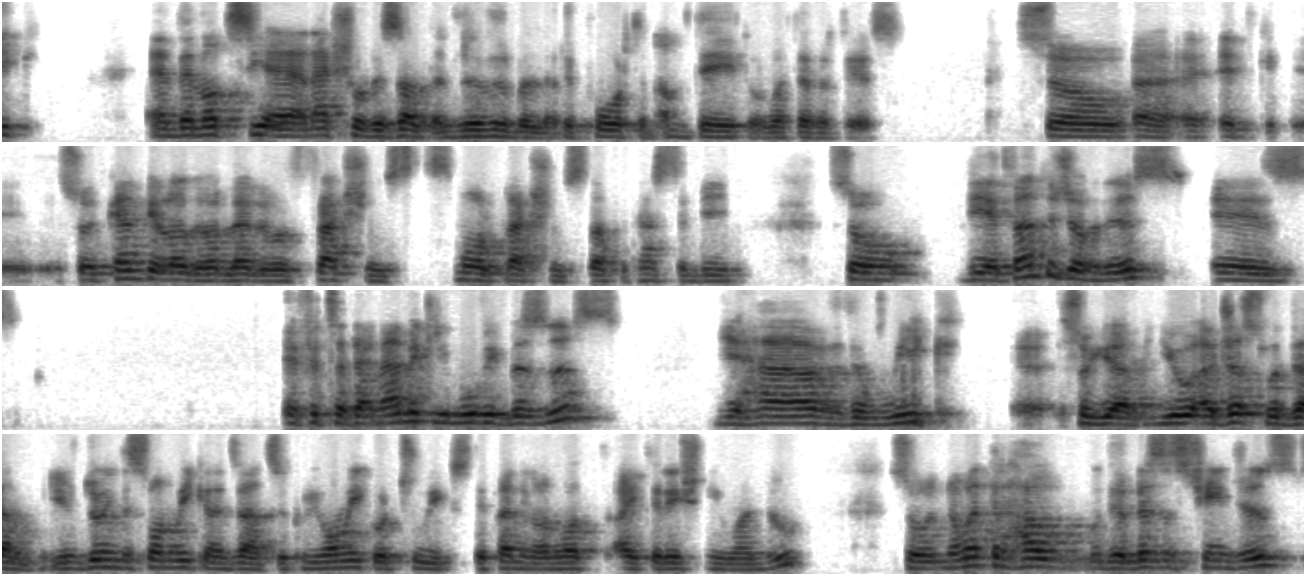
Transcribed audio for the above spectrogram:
week and then not see an actual result, a deliverable, a report, an update, or whatever it is. So uh, it so it can't be a lot of level of fractions, small fraction stuff. It has to be. So the advantage of this is if it's a dynamically moving business, you have the week. Uh, So you have you adjust with them. You're doing this one week in advance. It could be one week or two weeks, depending on what iteration you want to do. So no matter how the business changes,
